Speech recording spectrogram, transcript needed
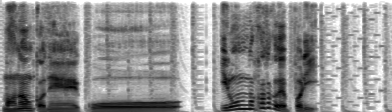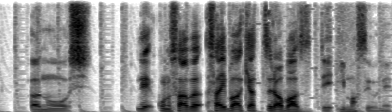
まあなんかねこういろんな方がやっぱりあのねこのサイバーキャッツラバーズっていますよね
